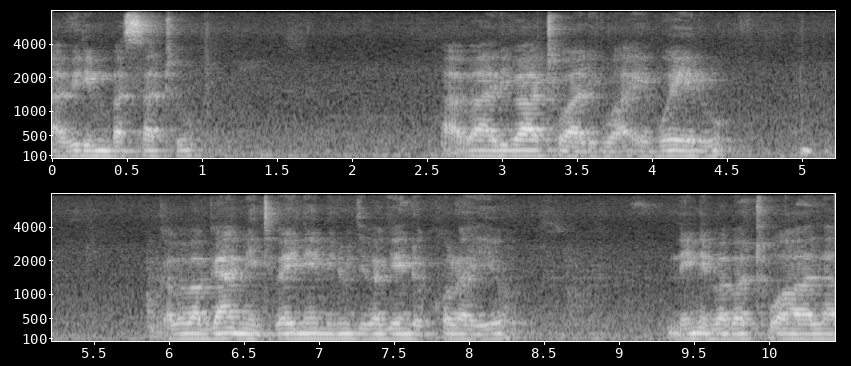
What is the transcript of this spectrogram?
abiri mu basatu abaali baatwalibwa ebweru nga babagambye nti balina emirimu gye bagenda okukolayo naye ne babatwala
